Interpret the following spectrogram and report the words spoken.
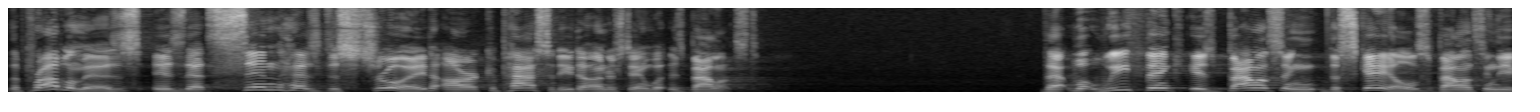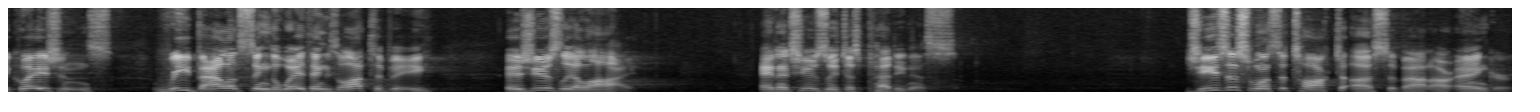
The problem is, is that sin has destroyed our capacity to understand what is balanced. That what we think is balancing the scales, balancing the equations, rebalancing the way things ought to be, is usually a lie. And it's usually just pettiness. Jesus wants to talk to us about our anger.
